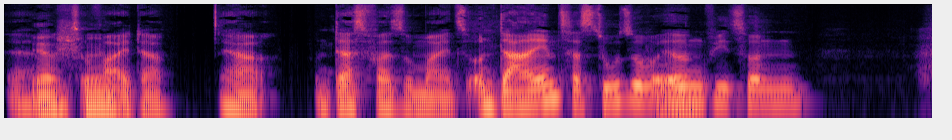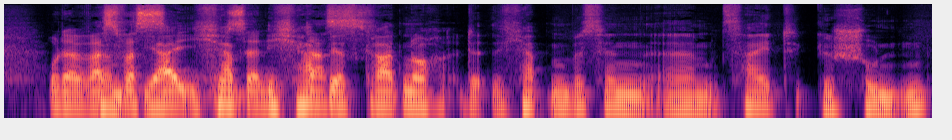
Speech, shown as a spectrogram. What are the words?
äh, ja, und schön. so weiter. Ja, und das war so meins. Und deins, hast du so irgendwie so ein oder was, ähm, was? ja, ich habe ja ich hab jetzt gerade noch, ich habe ein bisschen ähm, Zeit geschunden.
